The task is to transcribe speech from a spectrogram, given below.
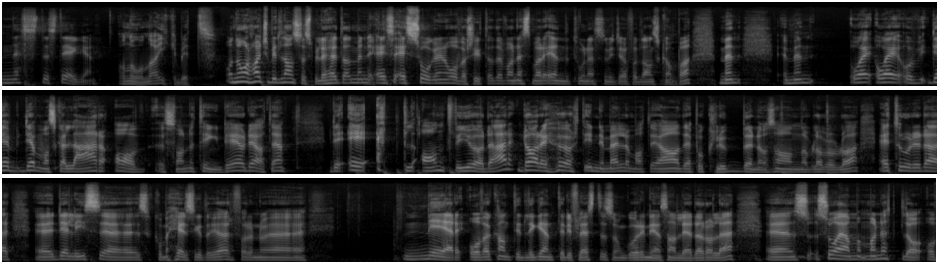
neste steg igjen? Og noen har ikke blitt. Og Noen har ikke blitt landslagsspillere, men jeg, jeg så den oversikten. Det var nesten bare én eller to nesten som ikke har fått landskamper. Men, men og, jeg, og, jeg, og det, det man skal lære av sånne ting, det er jo det at det, det er et eller annet vi gjør der. Da har jeg hørt innimellom at ja, det er på klubben og sånn og bla, bla, bla. Jeg tror det der, eh, det Lise kommer helt sikkert til å gjøre for å eh, mer overkant intelligente de fleste som går inn i en sånn lederrolle, eh, så, så er man nødt til å, å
